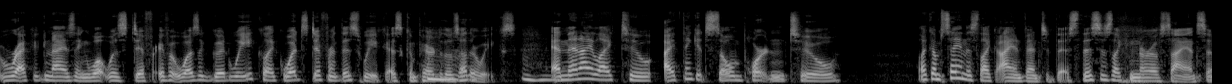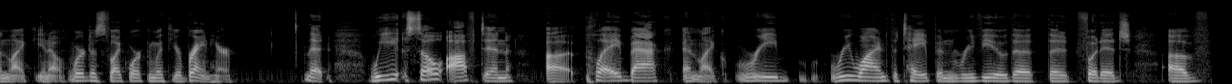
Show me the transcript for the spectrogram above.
recognizing what was different. If it was a good week, like what's different this week as compared to those other weeks. And then I like to. I think it's so important to. Like I'm saying this like I invented this. This is like neuroscience and like, you know, we're just like working with your brain here. That we so often uh, play back and like re rewind the tape and review the the footage of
